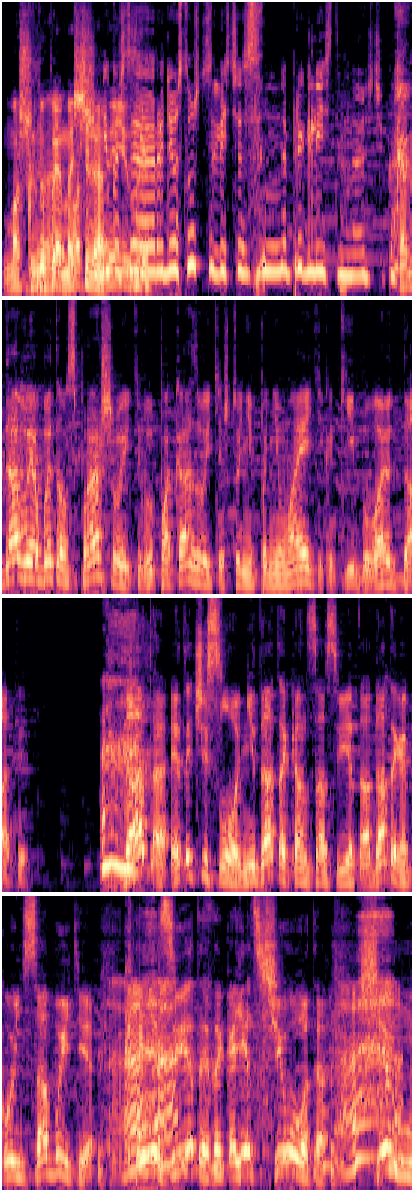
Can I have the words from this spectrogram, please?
Машина, Глупая машина. Мне язык. кажется, радиослушатели сейчас напряглись немножечко. Когда вы об этом спрашиваете, вы показываете, что не понимаете, какие бывают даты. Дата – это число, не дата конца света, а дата какого-нибудь события. Конец света – это конец чего-то. С чем,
